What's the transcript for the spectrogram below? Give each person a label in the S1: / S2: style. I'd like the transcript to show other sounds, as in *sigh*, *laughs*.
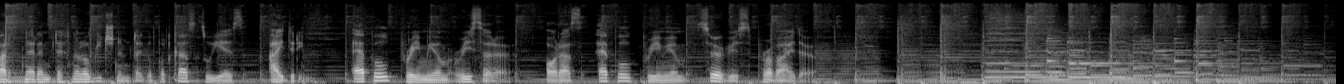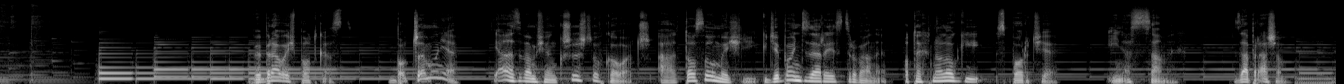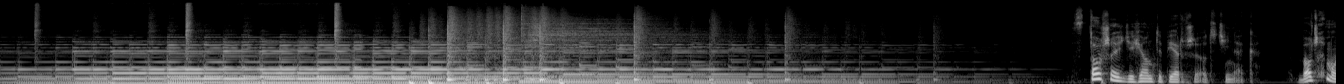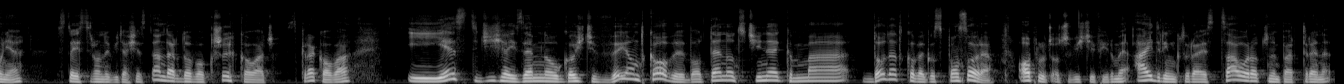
S1: Partnerem technologicznym tego podcastu jest iDream, Apple Premium Reseller oraz Apple Premium Service Provider. Wybrałeś podcast, bo czemu nie? Ja nazywam się Krzysztof Kołacz, a to są myśli, gdzie bądź zarejestrowane o technologii, sporcie i nas samych. Zapraszam. Sto sześćdziesiąty pierwszy odcinek. Bo czemu nie? Z tej strony wita się standardowo Krzych Kołacz z Krakowa i jest dzisiaj ze mną gość wyjątkowy, bo ten odcinek ma dodatkowego sponsora. Oprócz oczywiście firmy iDream, która jest całorocznym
